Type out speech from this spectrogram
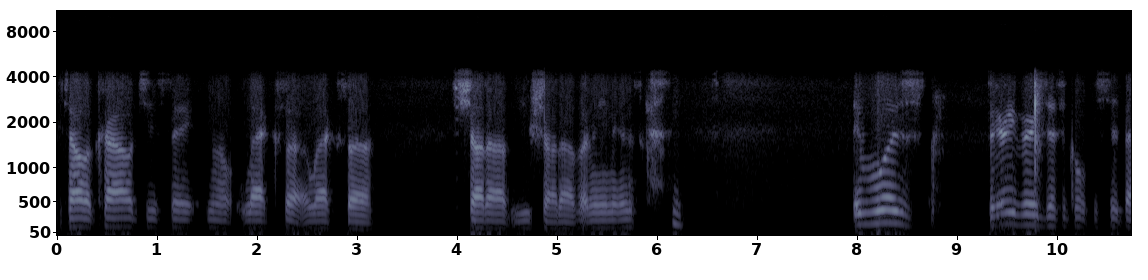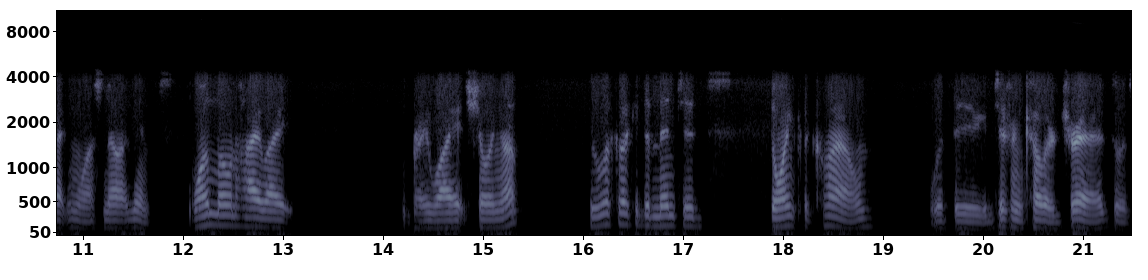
to tell the crowd to say, you know, Alexa, Alexa, shut up, you shut up. I mean, it's it was very, very difficult to sit back and watch. Now, again, one lone highlight Bray Wyatt showing up, who looked like a demented Doink the Clown with the different colored dreads, which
